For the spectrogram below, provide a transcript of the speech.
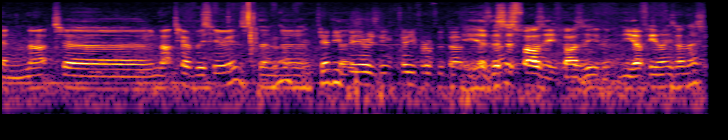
and not uh, not terribly serious, then uh, Teddy Bear is in favor of the Belgian. Yeah, this is Fozzie. Fozzie, do you have feelings on this?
